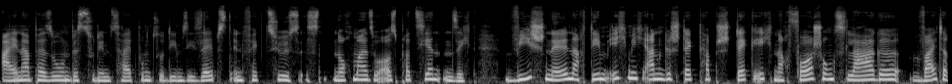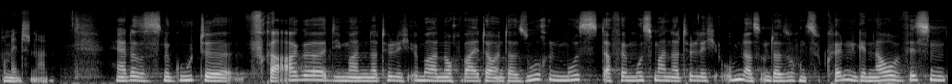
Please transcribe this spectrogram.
einer Person bis zu dem Zeitpunkt, zu dem sie selbst infektiös ist. Nochmal so aus Patientensicht. Wie schnell, nachdem ich mich angesteckt habe, stecke ich nach Forschungslage weitere Menschen an? Ja, das ist eine gute Frage, die man natürlich immer noch weiter untersuchen muss. Dafür muss man natürlich, um das untersuchen zu können, genau wissen,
